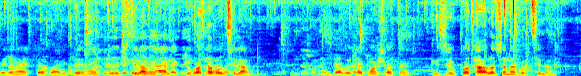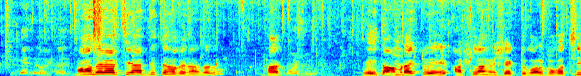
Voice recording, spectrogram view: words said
দেখুন একটা বাড়িতে আমি একটু এসেছিলাম এখানে একটু কথা বলছিলাম দাদু ঠাকুমার সাথে কিছু কথা আলোচনা করছিলাম। আমাদের আর চেয়ার দিতে হবে না দাদু। থাক। এই তো আমরা একটু আসলাম এসে একটু গল্প করছি।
